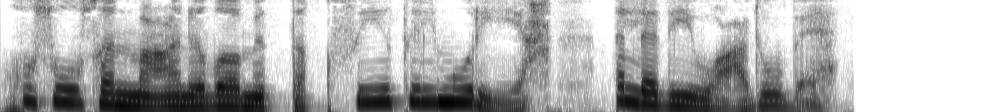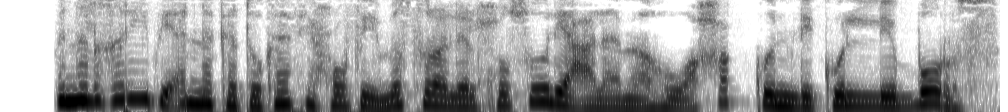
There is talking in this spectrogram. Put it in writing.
خصوصا مع نظام التقسيط المريح الذي وعدوا به. من الغريب أنك تكافح في مصر للحصول على ما هو حق لكل برص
